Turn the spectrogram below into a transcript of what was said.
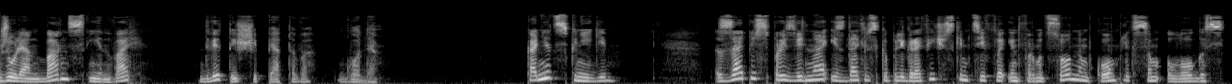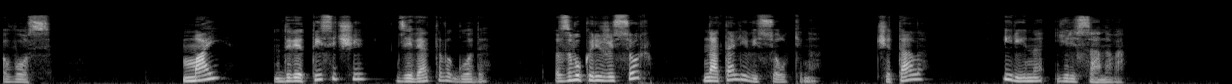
Джулиан Барнс, январь 2005 года. Конец книги. Запись произведена издательско-полиграфическим тифлоинформационным комплексом «Логос ВОЗ». Май 2009 года. Звукорежиссер Наталья Веселкина. Читала Ирина Ересанова.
